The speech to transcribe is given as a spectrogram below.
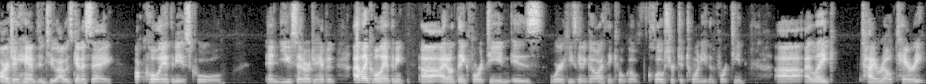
R.J. Hampton too. I was gonna say uh, Cole Anthony is cool, and you said R.J. Hampton. I like Cole Anthony. Uh, I don't think 14 is where he's gonna go. I think he'll go closer to 20 than 14. Uh, I like Tyrell Terry.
